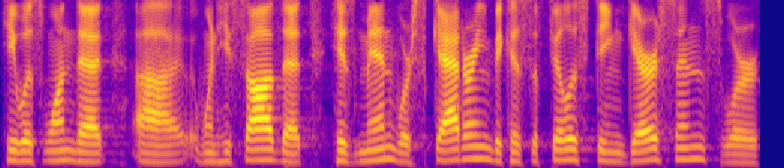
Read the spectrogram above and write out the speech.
He was one that, uh, when he saw that his men were scattering because the Philistine garrisons were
